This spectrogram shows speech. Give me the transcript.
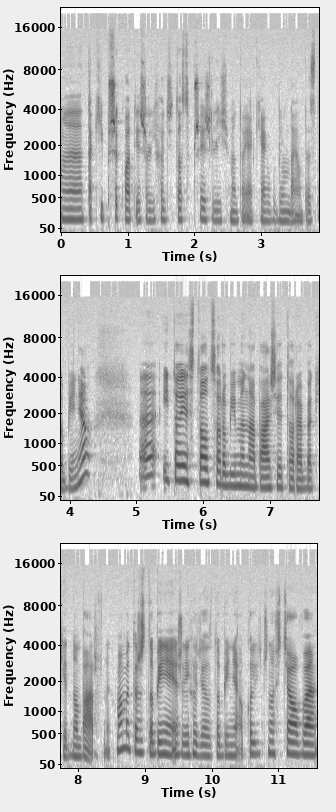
e, taki przykład, jeżeli chodzi o to, co przejrzeliśmy, to jak, jak wyglądają te zdobienia. I to jest to, co robimy na bazie torebek jednobarwnych. Mamy też zdobienia, jeżeli chodzi o zdobienia okolicznościowe,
